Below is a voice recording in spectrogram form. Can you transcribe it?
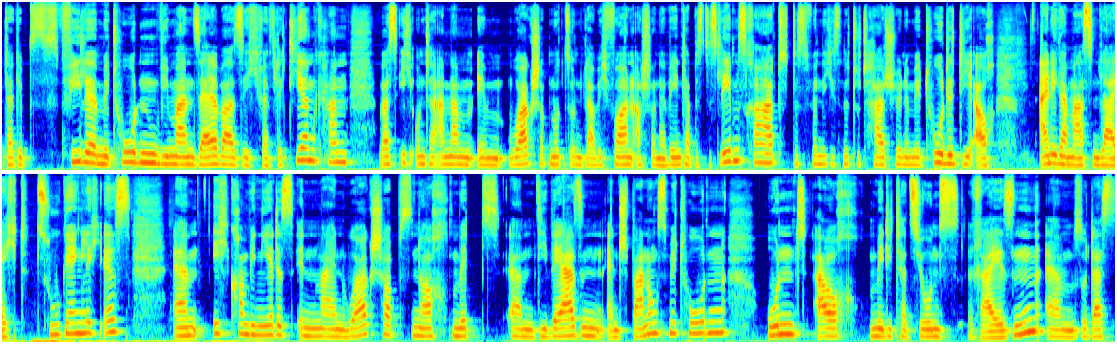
Da gibt es viele Methoden, wie man selber sich reflektieren kann. Was ich unter anderem im Workshop nutze und glaube ich vorhin auch schon erwähnt habe, ist das Lebensrad. Das finde ich ist eine total schöne Methode, die auch einigermaßen leicht zugänglich ist. Ähm, ich kombiniere das in meinen Workshops noch mit ähm, diversen Entspannungsmethoden und auch Meditationsreisen, ähm, sodass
